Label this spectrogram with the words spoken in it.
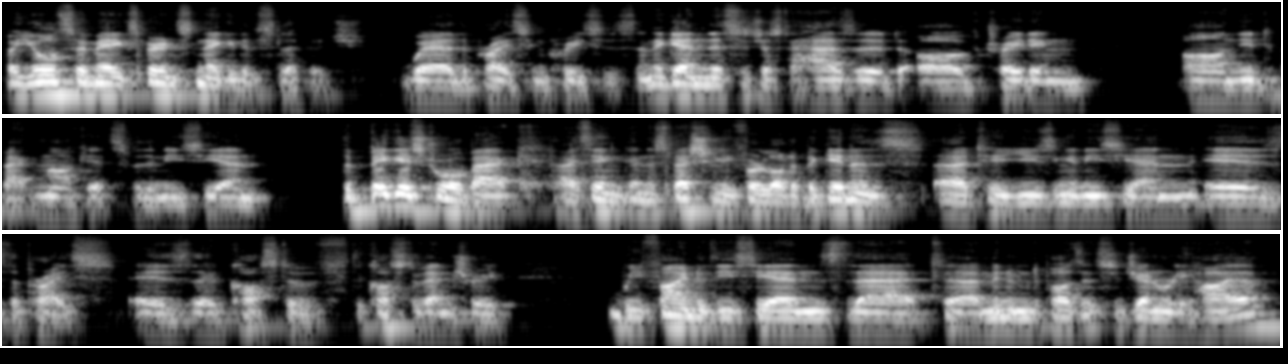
But you also may experience negative slippage where the price increases. And again, this is just a hazard of trading on the interbank markets with an ECN. The biggest drawback, I think, and especially for a lot of beginners uh, to using an ECN, is the price, is the cost of the cost of entry. We find with ECNs that uh, minimum deposits are generally higher,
